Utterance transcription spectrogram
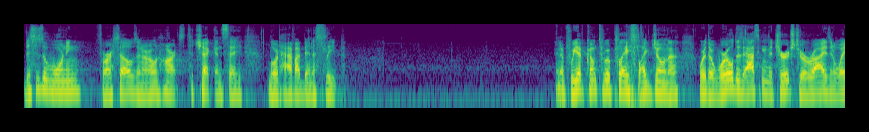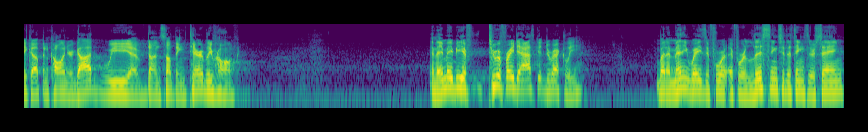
This is a warning for ourselves and our own hearts to check and say, Lord, have I been asleep? And if we have come to a place like Jonah, where the world is asking the church to arise and wake up and call on your God, we have done something terribly wrong. And they may be too afraid to ask it directly. But in many ways, if we're, if we're listening to the things they're saying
